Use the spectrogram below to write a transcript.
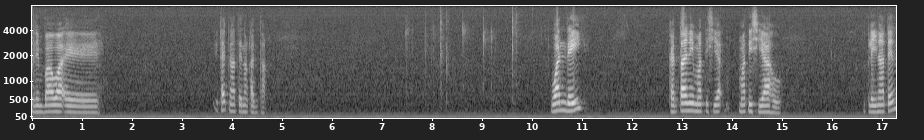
Halimbawa, eh, i-type natin ang kanta. One day, kanta ni Matisya, Matisyaho. I-play natin.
